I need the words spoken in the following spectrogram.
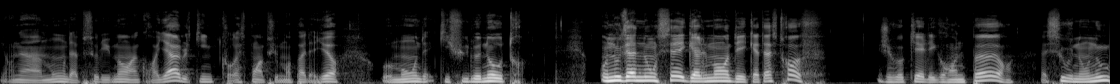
Et on a un monde absolument incroyable qui ne correspond absolument pas d'ailleurs au monde qui fut le nôtre. On nous annonçait également des catastrophes. J'évoquais les grandes peurs. Souvenons-nous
